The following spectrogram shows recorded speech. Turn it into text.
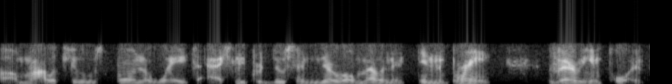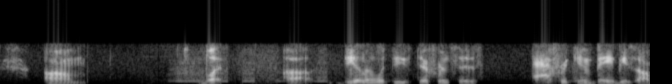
uh, molecules on the way to actually producing neuromelanin in the brain. Very important. Um, but uh, dealing with these differences, African babies are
